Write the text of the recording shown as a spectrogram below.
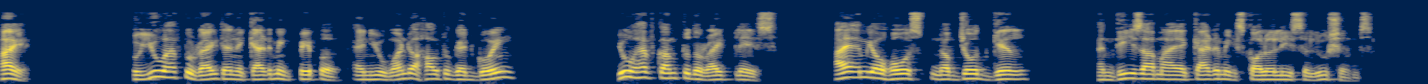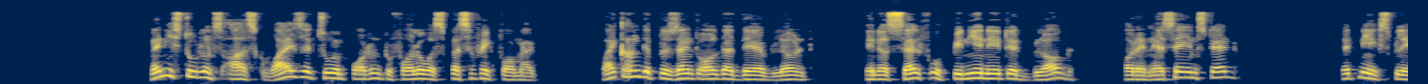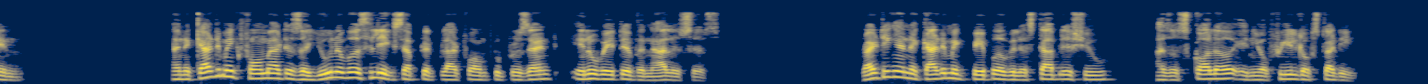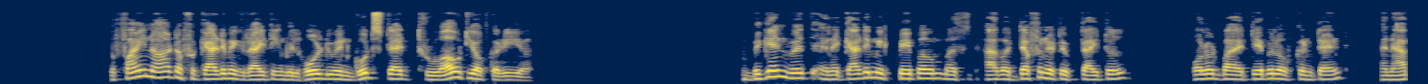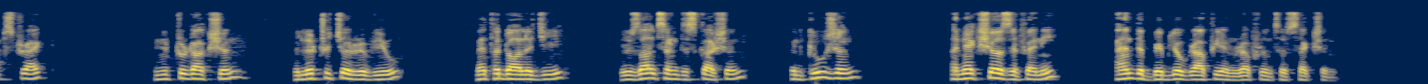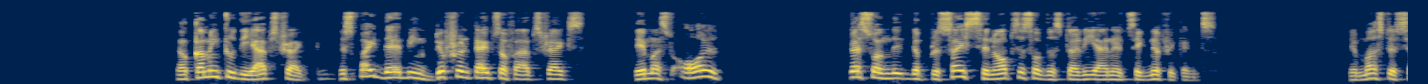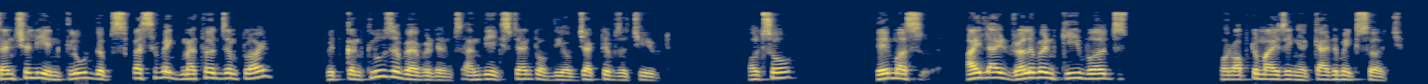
Hi, so you have to write an academic paper and you wonder how to get going? You have come to the right place. I am your host, Navjot Gill, and these are my academic scholarly solutions. Many students ask why is it so important to follow a specific format? Why can't they present all that they have learned in a self opinionated blog or an essay instead? Let me explain. An academic format is a universally accepted platform to present innovative analysis. Writing an academic paper will establish you as a scholar in your field of study. The fine art of academic writing will hold you in good stead throughout your career. To begin with, an academic paper must have a definitive title, followed by a table of content, an abstract, an introduction, a literature review, methodology, results and discussion, conclusion, annexures if any, and the bibliography and references section. Now, coming to the abstract, despite there being different types of abstracts, they must all stress on the, the precise synopsis of the study and its significance. They must essentially include the specific methods employed with conclusive evidence and the extent of the objectives achieved. Also, they must highlight relevant keywords for optimizing academic search.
